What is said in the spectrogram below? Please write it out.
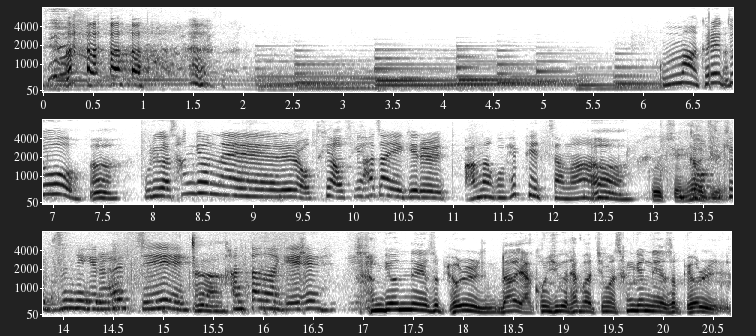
엄마 그래도 우리가 상견례를 어떻게 어떻게 하자 얘기를 안 하고 회피했잖아. 어. 그렇지 그러니까 해야지. 어떻게 무슨 얘기를 할지 어. 간단하게 상견례에서 별 나 약혼식을 해봤지만 상견례에서 별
